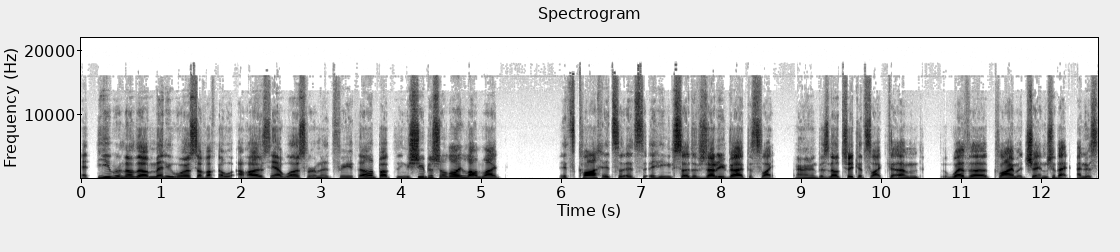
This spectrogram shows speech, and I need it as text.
And even though there are many words of say I was from the tree, but the Yeshiva Shalom, I'm like, it's quite, it's, it's, he said it's very bad. It's like, there's no trick. It's like um, weather, climate change, that kind of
